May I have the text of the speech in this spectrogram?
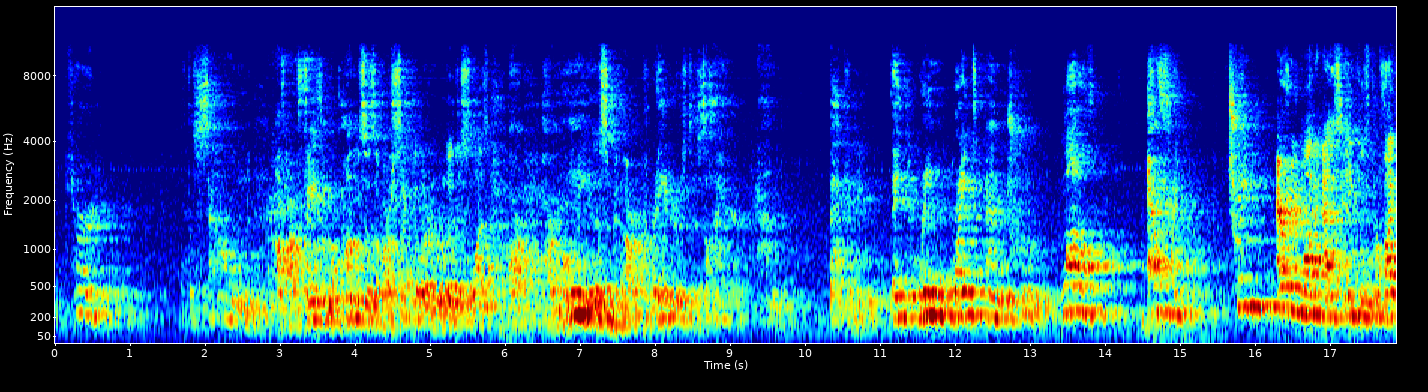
The purity of the sound of our faith and the promises of our secular and religious lives are harmonious with our Creator's desire and beckoning. They ring right and true. Love everyone. Treat everyone as equals. Provide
